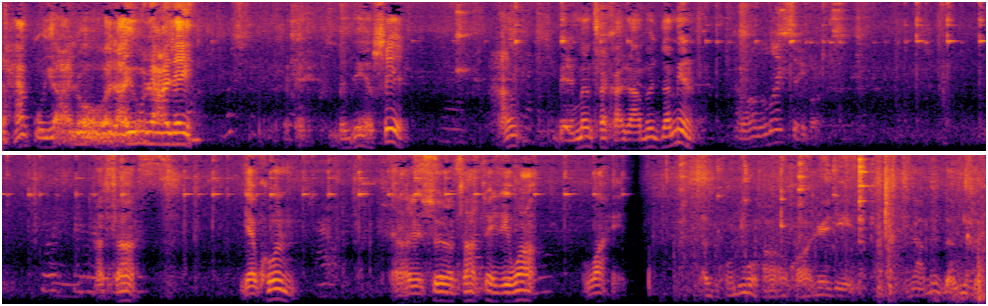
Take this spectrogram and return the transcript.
الحق يعلو ولا يولى عليه. بدي يصير. حرب بالمنطقة لابد منه. حتى يكون الرسول تحت لواء واحد. يدخلوها خالدين. لابد منه.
